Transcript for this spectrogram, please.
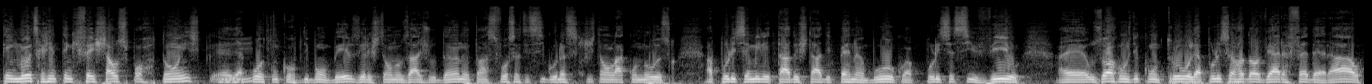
Tem noites que a gente tem que fechar os portões, uhum. é, de acordo com o Corpo de Bombeiros, eles estão nos ajudando, então as forças de segurança que estão lá conosco, a Polícia Militar do Estado de Pernambuco, a Polícia Civil, é, os órgãos de controle, a Polícia Rodoviária Federal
